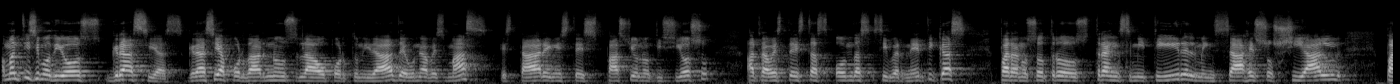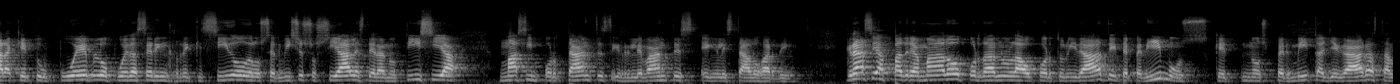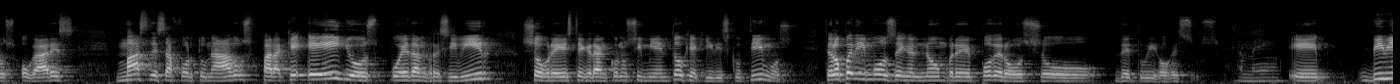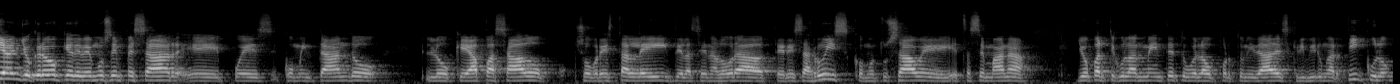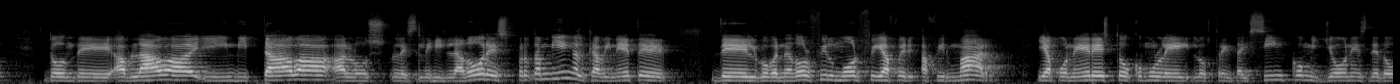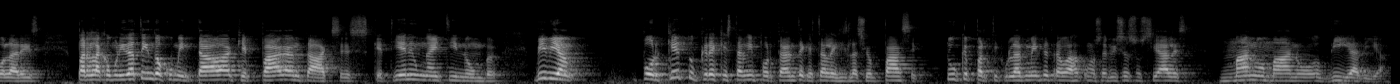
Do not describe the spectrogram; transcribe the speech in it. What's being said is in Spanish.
Amantísimo Dios, gracias. Gracias por darnos la oportunidad de una vez más estar en este espacio noticioso a través de estas ondas cibernéticas para nosotros transmitir el mensaje social para que tu pueblo pueda ser enriquecido de los servicios sociales, de la noticia, más importantes y relevantes en el Estado Jardín. Gracias, Padre amado, por darnos la oportunidad y te pedimos que nos permita llegar hasta los hogares más desafortunados para que ellos puedan recibir sobre este gran conocimiento que aquí discutimos. Te lo pedimos en el nombre poderoso de tu Hijo Jesús. Amén. Eh, Vivian, yo creo que debemos empezar eh, pues comentando lo que ha pasado sobre esta ley de la senadora Teresa Ruiz. Como tú sabes, esta semana yo particularmente tuve la oportunidad de escribir un artículo donde hablaba e invitaba a los legisladores, pero también al gabinete del gobernador Phil Murphy a, firmar y a poner esto como ley, los 35 millones de dólares para la comunidad indocumentada que pagan taxes, que tienen un IT number. Vivian, ¿Por qué tú crees que es tan importante que esta legislación pase? Tú que particularmente trabajas con los servicios sociales mano a mano, día a día.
